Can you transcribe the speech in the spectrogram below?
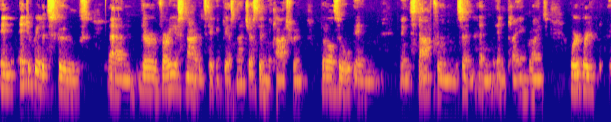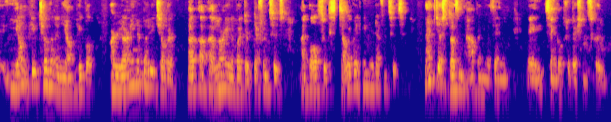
In integrated schools, um, there are various narratives taking place, not just in the classroom, but also in in staff rooms and, and in playing grounds, where, where young people, children and young people are learning about each other, uh, uh, learning about their differences, and also celebrating their differences. That just doesn't happen within a single traditional school.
